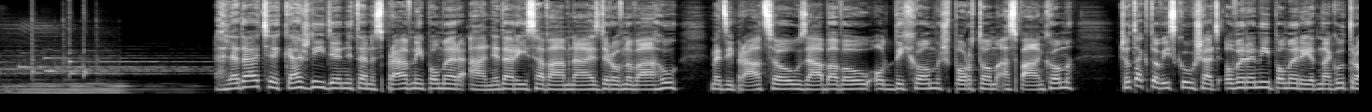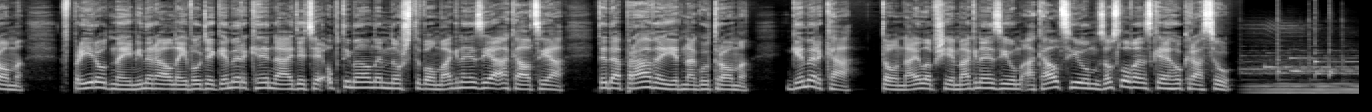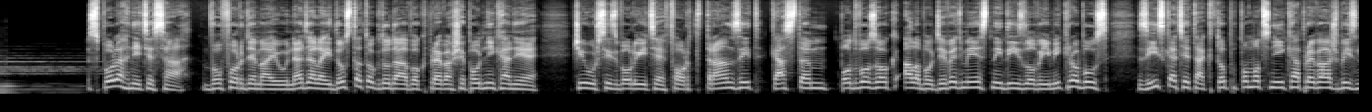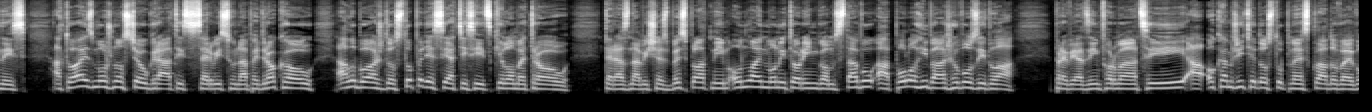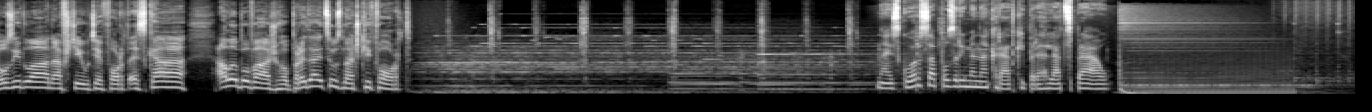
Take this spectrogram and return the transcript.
Hľadáte každý deň ten správny pomer a nedarí sa vám nájsť rovnováhu medzi prácou, zábavou, oddychom, športom a spánkom? Čo takto vyskúšať overený pomer jednak utrom? V prírodnej minerálnej vode Gemerke nájdete optimálne množstvo magnézia a kalcia, teda práve jednak utrom. Gemerka, to najlepšie magnézium a kalcium zo slovenského krasu. Spolahnite sa, vo Forde majú naďalej dostatok dodávok pre vaše podnikanie. Či už si zvolíte Ford Transit, Custom, podvozok alebo 9-miestný dízlový mikrobus, získate tak top pomocníka pre váš biznis. A to aj s možnosťou gratis servisu na 5 rokov alebo až do 150 tisíc kilometrov. Teraz navyše s bezplatným online monitoringom stavu a polohy vášho vozidla. Pre viac informácií a okamžite dostupné skladové vozidlá navštívte Ford SK alebo vášho predajcu značky Ford. Najskôr sa pozrime na krátky prehľad správ.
